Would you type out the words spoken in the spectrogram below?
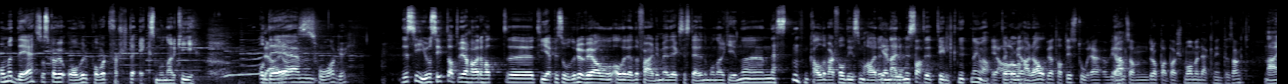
Og med det så skal vi over på vårt første eksmonarki. Og Det det, er jo så gøy. det sier jo sitt at vi har hatt uh, ti episoder. Vi er all, allerede ferdig med de eksisterende monarkiene, nesten. Kall det i hvert fall de som har Europa. nærmest tilknytning da, Ja, til kong vi, har, Harald. vi har tatt de store. Vi Ja. har liksom droppa et par små, men det er ikke noe interessant. Nei,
